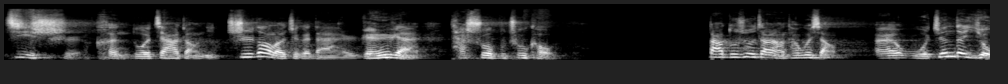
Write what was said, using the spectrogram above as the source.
即使很多家长你知道了这个答案，仍然他说不出口。大多数家长他会想：哎，我真的有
